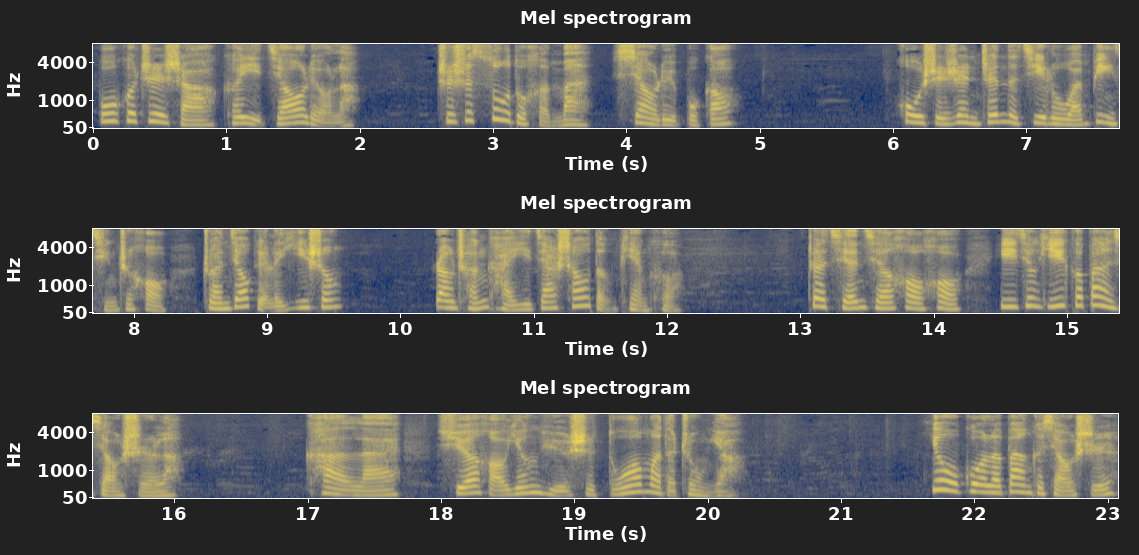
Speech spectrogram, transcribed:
不过至少可以交流了，只是速度很慢，效率不高。护士认真的记录完病情之后，转交给了医生，让陈凯一家稍等片刻。这前前后后已经一个半小时了。看来学好英语是多么的重要。又过了半个小时，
